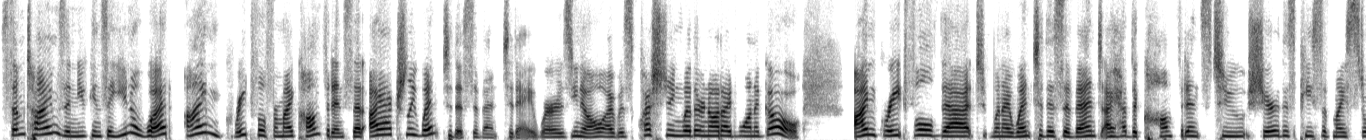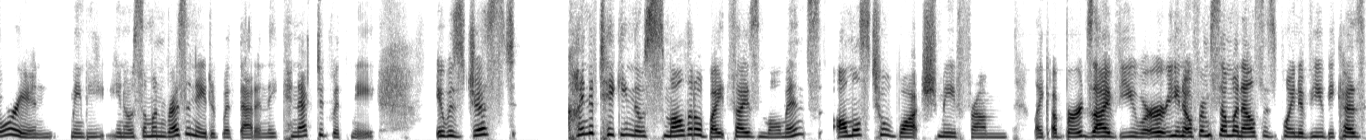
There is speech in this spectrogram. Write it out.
sometimes and you can say, you know what, I'm grateful for my confidence that I actually went to this event today. Whereas, you know, I was questioning whether or not I'd want to go. I'm grateful that when I went to this event, I had the confidence to share this piece of my story. And maybe, you know, someone resonated with that and they connected with me. It was just kind of taking those small little bite-sized moments almost to watch me from like a bird's eye view or you know from someone else's point of view because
